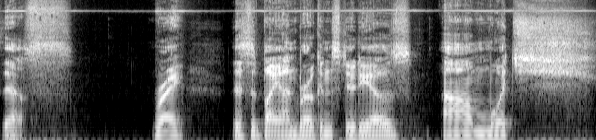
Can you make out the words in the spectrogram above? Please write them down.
this. Right. This is by Unbroken Studios, um, which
